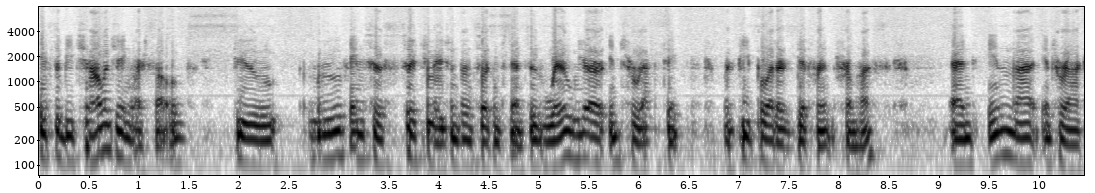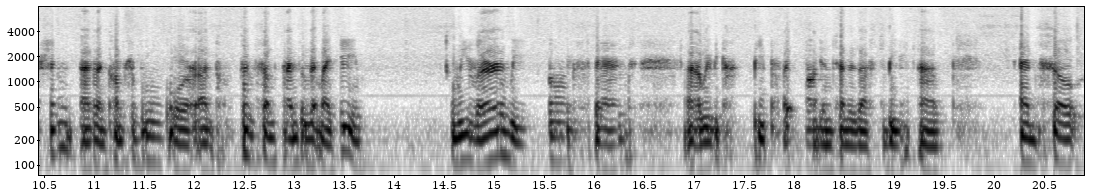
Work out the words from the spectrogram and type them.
is to be challenging ourselves to move into situations and circumstances where we are interacting with people that are different from us. And in that interaction, as uncomfortable or unpleasant sometimes as it might be, we learn, we expand, uh, we become people that God intended us to be. Uh, and so,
